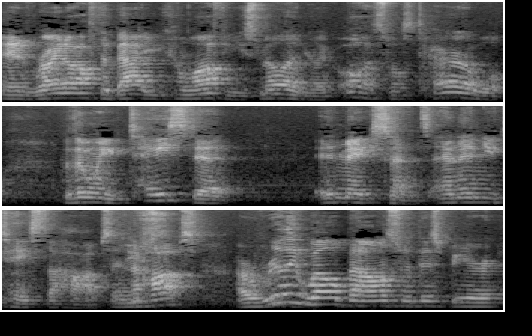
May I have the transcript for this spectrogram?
and right off the bat, you come off and you smell it, and you're like, oh, it smells terrible. But then when you taste it, it makes sense. And then you taste the hops. And the hops are really well balanced with this beer.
